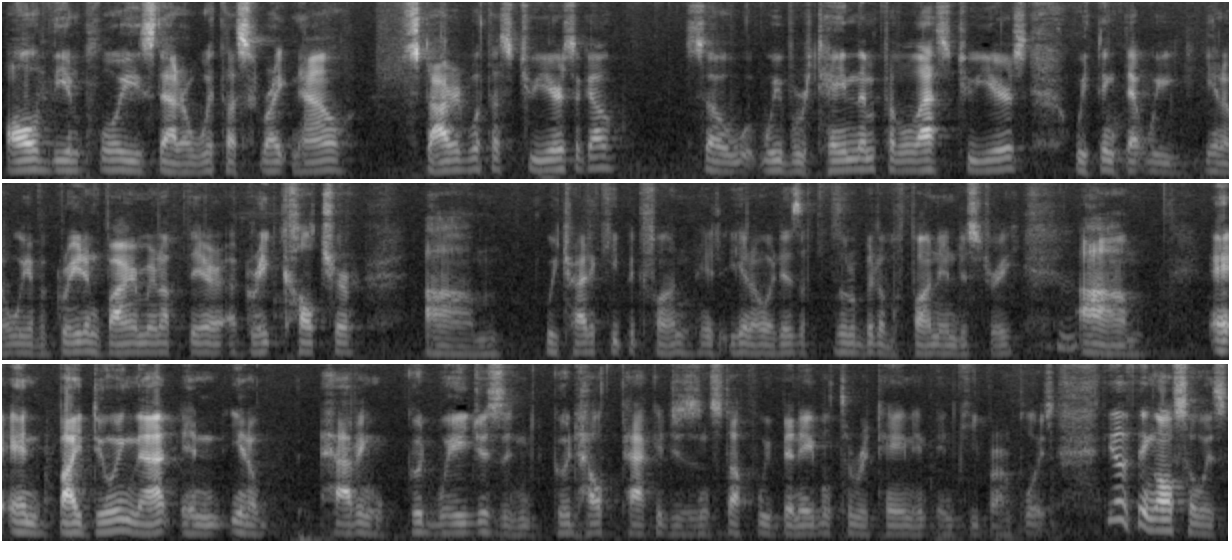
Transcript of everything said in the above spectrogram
All of the employees that are with us right now started with us two years ago. So we've retained them for the last two years. We think that we, you know, we have a great environment up there, a great culture. Um, We try to keep it fun. It, you know, it is a little bit of a fun industry. Um, a- And, by doing that and, you know, having good wages and good health packages and stuff, we've been able to retain and, and keep our employees. The other thing also is,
